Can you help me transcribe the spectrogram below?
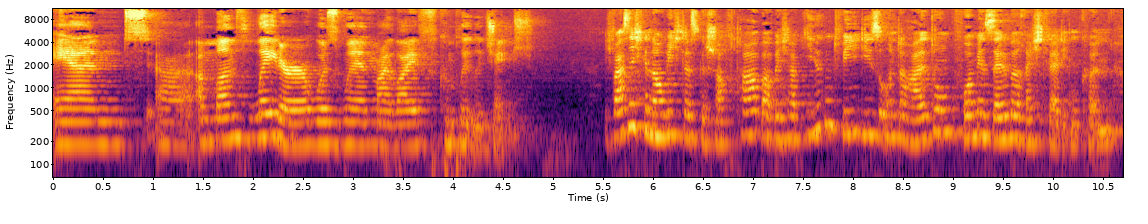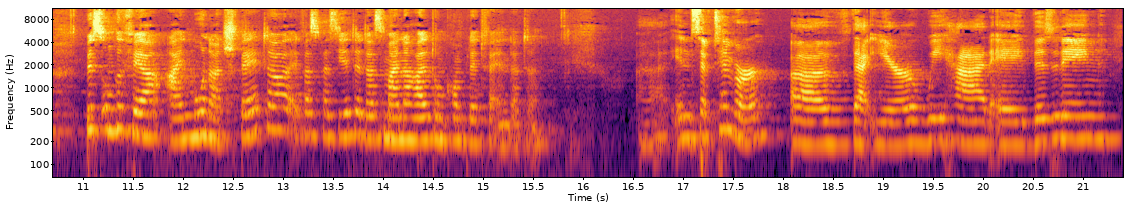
And uh, a month later was when my life completely changed. Ich weiß nicht genau, wie ich das geschafft habe, aber ich habe irgendwie diese Unterhaltung vor mir selber rechtfertigen können. Bis ungefähr einen Monat später etwas passierte, das meine Haltung komplett veränderte. Uh, in September of that year, we had a visiting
